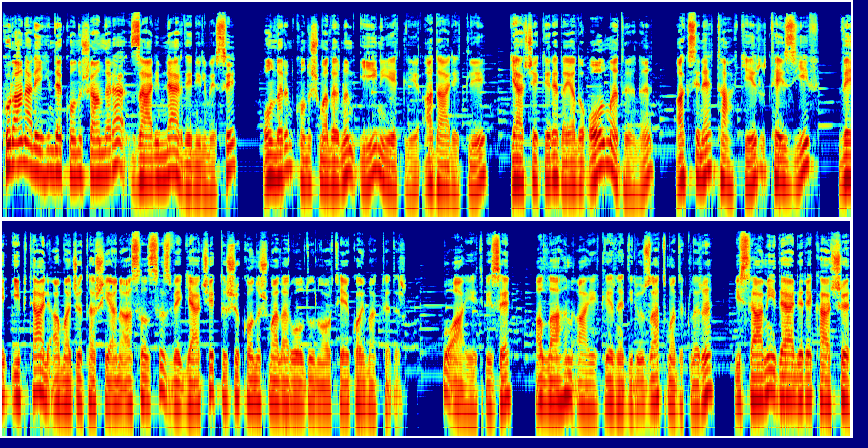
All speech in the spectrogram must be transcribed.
Kur'an aleyhinde konuşanlara zalimler denilmesi, onların konuşmalarının iyi niyetli, adaletli, gerçeklere dayalı olmadığını, aksine tahkir, tezyif ve iptal amacı taşıyan asılsız ve gerçek dışı konuşmalar olduğunu ortaya koymaktadır. Bu ayet bize Allah'ın ayetlerine dil uzatmadıkları, İslami değerlere karşı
